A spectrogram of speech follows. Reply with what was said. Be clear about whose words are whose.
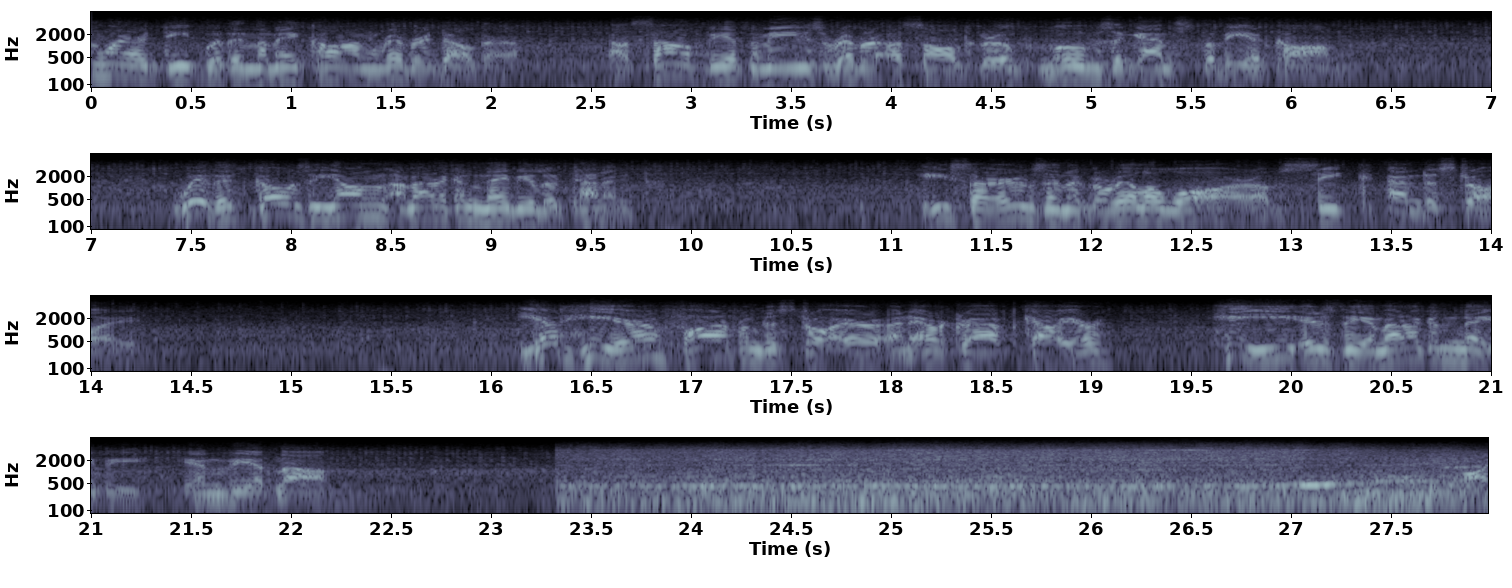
Speaker 1: Somewhere deep within the Mekong River Delta, a South Vietnamese river assault group moves against the Viet Cong. With it goes a young American Navy lieutenant. He serves in a guerrilla war of seek and destroy. Yet here, far from destroyer and aircraft carrier, he is the American Navy in Vietnam.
